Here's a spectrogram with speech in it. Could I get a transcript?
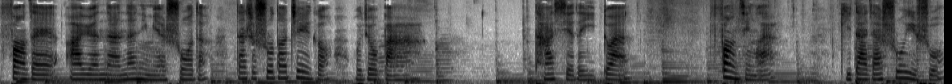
放在阿元楠楠里面说的，但是说到这个，我就把他写的一段放进来，给大家说一说。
